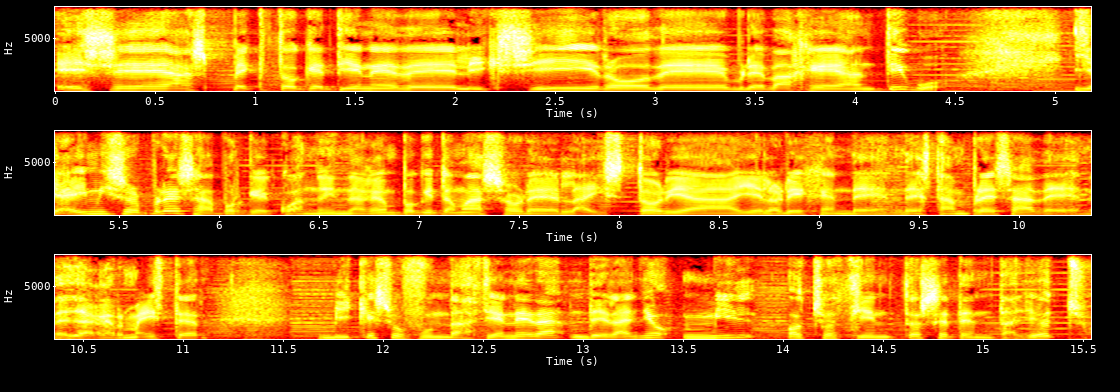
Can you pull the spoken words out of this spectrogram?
ese aspecto que tiene de elixir o de brebaje antiguo. Y ahí mi sorpresa, porque cuando indagué un poquito más sobre la historia y el origen de, esta empresa, de, de Jagermeister, vi que su fundación era del año 1878.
